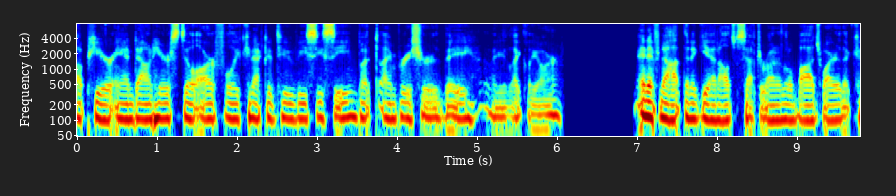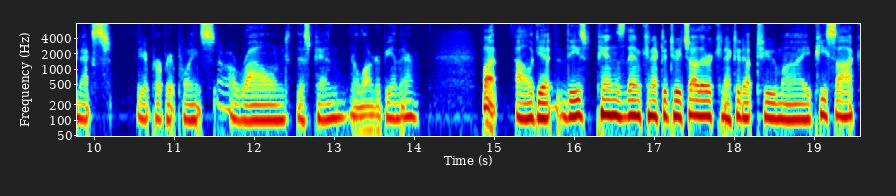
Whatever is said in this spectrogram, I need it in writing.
up here and down here still are fully connected to VCC, but I'm pretty sure they, they likely are. And if not, then again, I'll just have to run a little bodge wire that connects the appropriate points around this pin, no longer being there. But I'll get these pins then connected to each other, connected up to my PSOC,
